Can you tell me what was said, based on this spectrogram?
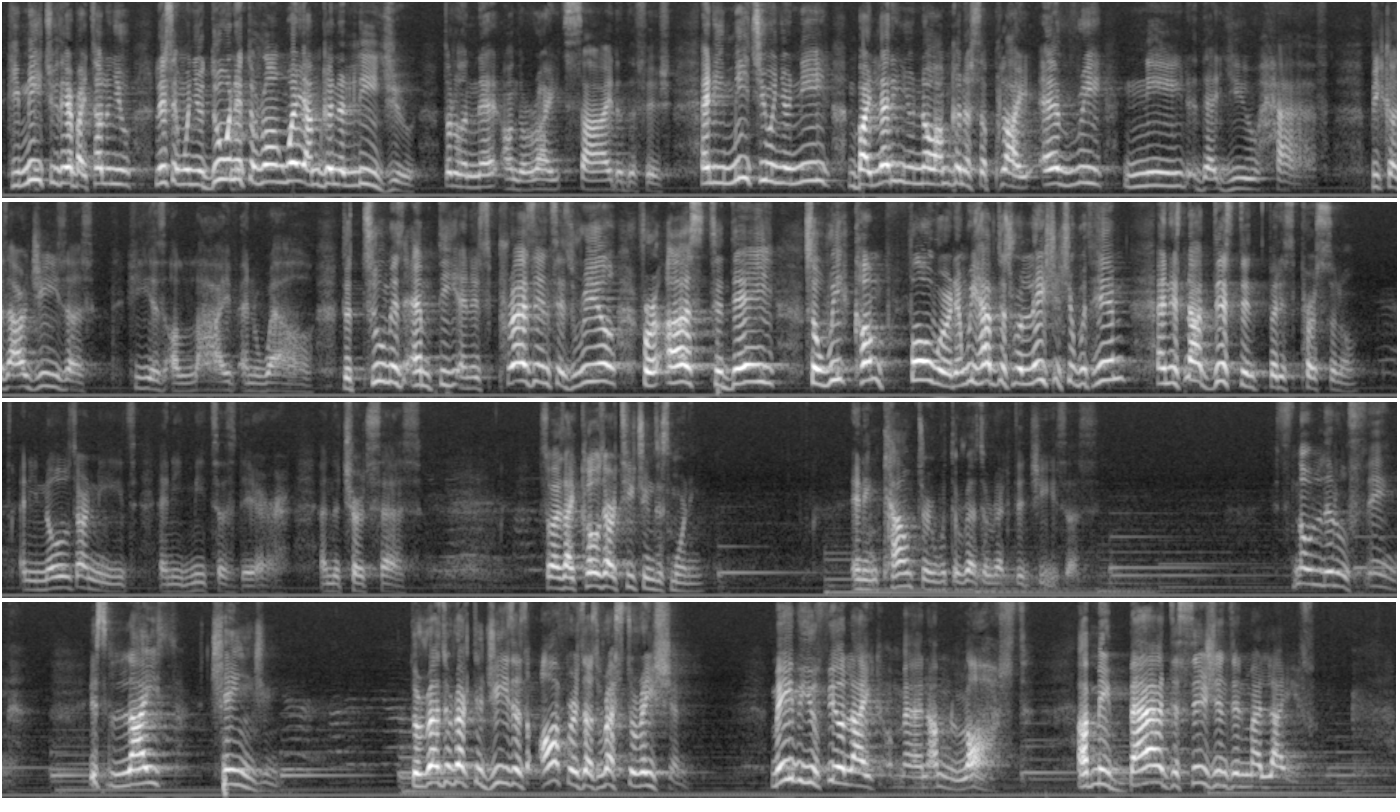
He meets you there by telling you, listen, when you're doing it the wrong way, I'm going to lead you. Throw the net on the right side of the fish. And He meets you in your need by letting you know, I'm going to supply every need that you have. Because our Jesus, He is alive and well. The tomb is empty and His presence is real for us today. So we come forward and we have this relationship with Him, and it's not distant, but it's personal. And He knows our needs and He meets us there. And the church says. So as I close our teaching this morning, an encounter with the resurrected Jesus. It's no little thing, it's life changing. The resurrected Jesus offers us restoration. Maybe you feel like, oh man, I'm lost. I've made bad decisions in my life.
